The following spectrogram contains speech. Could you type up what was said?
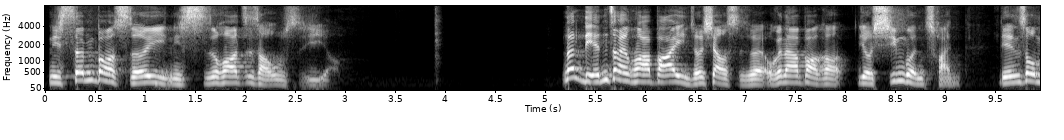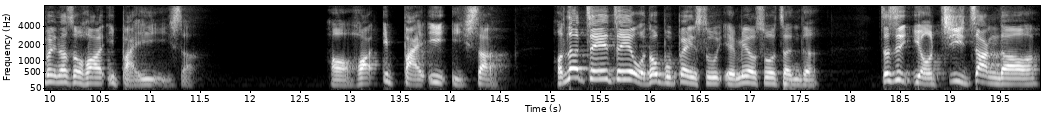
你申报十二亿，你实花至少五十亿哦。那连战花八亿，你就笑死对？我跟大家报告，有新闻传，连宋配那时候花一百亿以上，好，花一百亿以上。好，那这些这些我都不背书，也没有说真的，这是有记账的哦。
